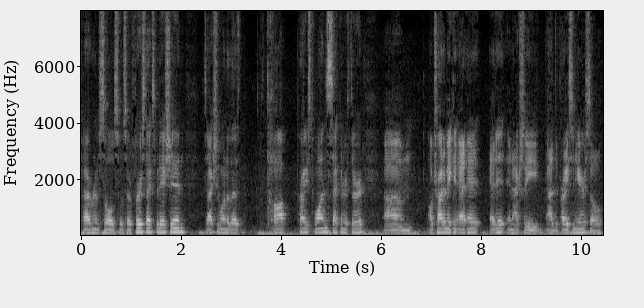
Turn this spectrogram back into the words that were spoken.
Cavern of Souls. So it's our first expedition. It's actually one of the top priced ones, second or third. Um, I'll try to make an edit, edit and actually add the price in here. So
